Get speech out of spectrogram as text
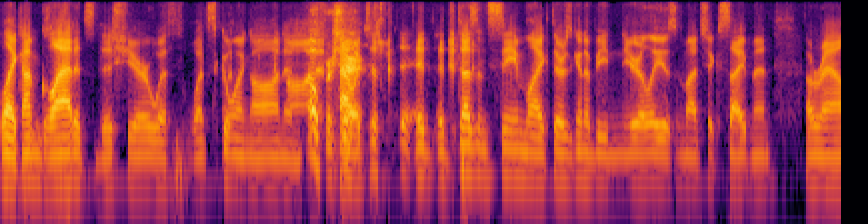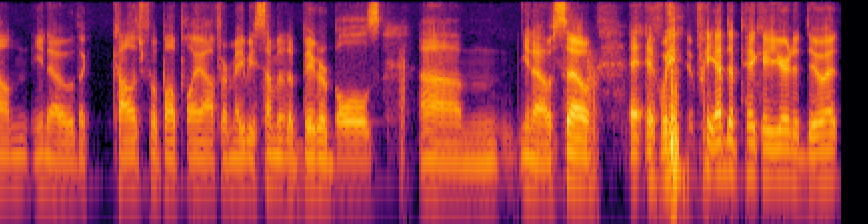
like I'm glad it's this year with what's going on and oh for sure. It just it, it doesn't seem like there's gonna be nearly as much excitement around you know the college football playoff or maybe some of the bigger bowls. Um, you know, so if we if we had to pick a year to do it,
